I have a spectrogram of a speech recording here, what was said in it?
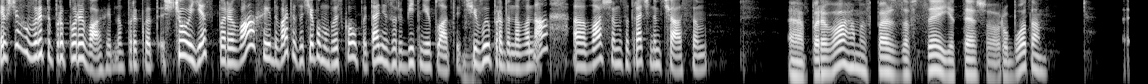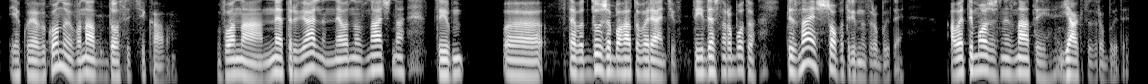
Якщо говорити про переваги, наприклад, що є з переваги, давайте зачепимо обов'язково питання заробітної плати. Чи виправдана вона е, вашим затраченим часом? Е, Перевагами, вперше за все, є те, що робота, е, яку я виконую, вона досить цікава. Вона не тривіальна, неоднозначна. Ти, в тебе дуже багато варіантів. Ти йдеш на роботу, ти знаєш, що потрібно зробити, але ти можеш не знати, як це зробити.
